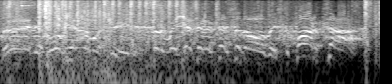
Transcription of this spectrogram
Bene, muoviamoci! Sorvegliate l'accesso da ovest, forza!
